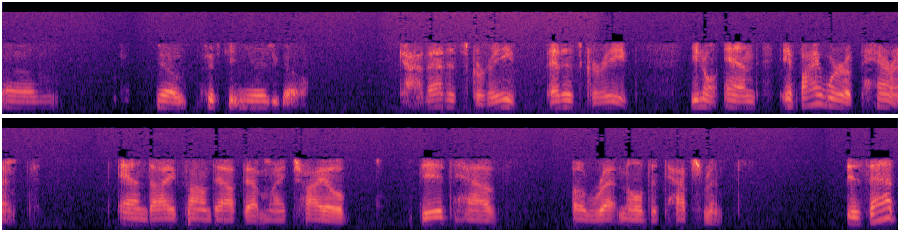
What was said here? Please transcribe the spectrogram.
um, you know, 15 years ago. God, that is great. That is great. You know, and if I were a parent and I found out that my child did have a retinal detachment, is that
